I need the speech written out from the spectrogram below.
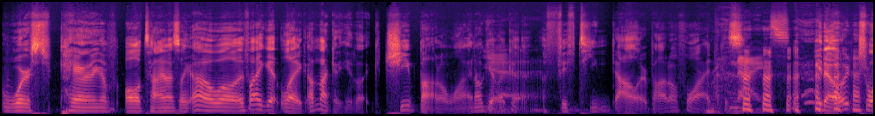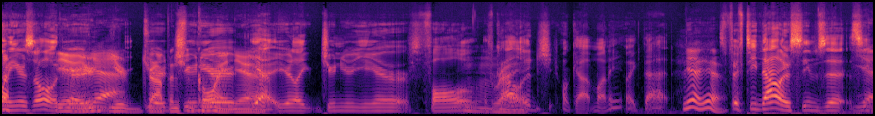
Yeah. Worst pairing of all time. I was like, oh well, if I get like, I'm not gonna get like a cheap bottle of wine. I'll get like a, a fifteen dollar bottle of wine nice. you know, 20 years old. Yeah, you're, you're, Yeah. you're you're dropping some junior- coin. Yeah. yeah, you're like junior year or fall Mhm. of Right. college. You don't got money like that. Yeah, yeah. Fifteen dollars seems uh, seems Yeah.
